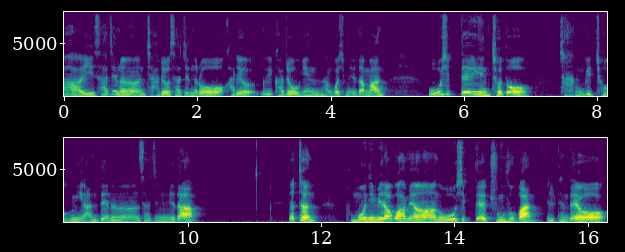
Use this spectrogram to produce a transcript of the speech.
아, 이 사진은 자료 사진으로 가려, 가져오긴 한 것입니다만 50대인 저도 참 적응이 안 되는 사진입니다. 여튼 부모님이라고 하면 50대 중후반일 텐데요.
